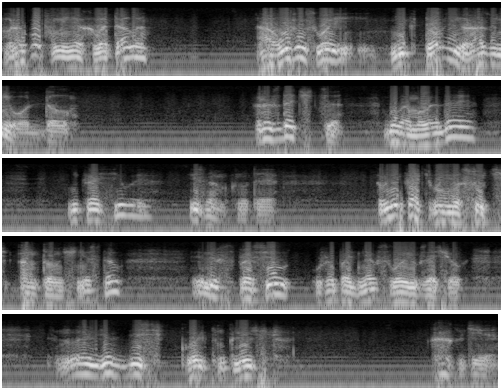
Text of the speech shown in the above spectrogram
Врагов у меня хватало, а ужин свой никто ни разу не отдал». Раздатчица была молодая, некрасивая и замкнутая. Вникать в ее суть Антонович не стал и лишь спросил, уже подняв свой рюкзачок. «Ну, где здесь Колькин ключ?» «Как где?»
